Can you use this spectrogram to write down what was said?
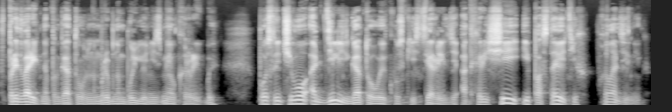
в предварительно подготовленном рыбном бульоне из мелкой рыбы, после чего отделить готовые куски стерляди от хрящей и поставить их в холодильник.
